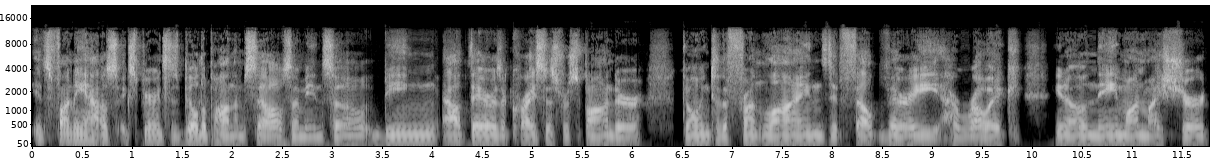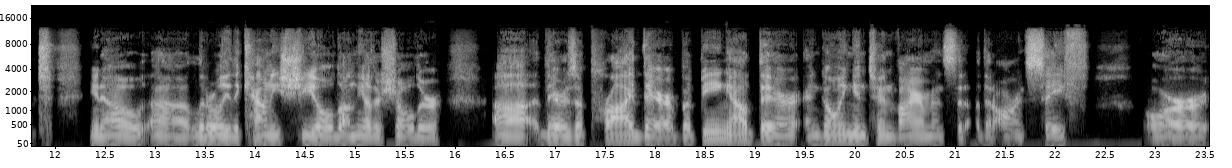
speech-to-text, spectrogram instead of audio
it's funny how experiences build upon themselves. I mean, so being out there as a crisis responder, going to the front lines, it felt very heroic. You know, name on my shirt. You know, uh, literally the county shield on the other shoulder. Uh, there's a pride there, but being out there and going into environments that that aren't safe, or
